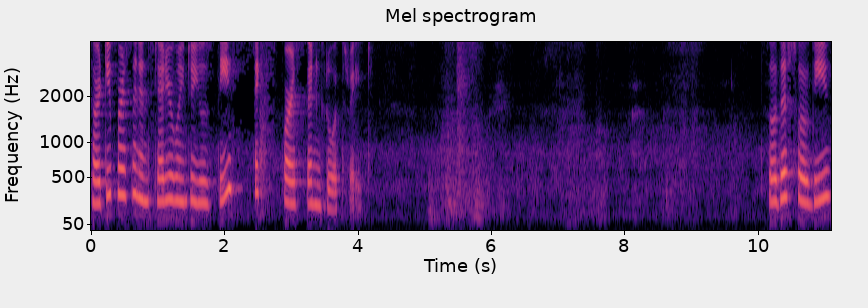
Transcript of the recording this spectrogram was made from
30% instead you're going to use the 6% growth rate. So this will be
